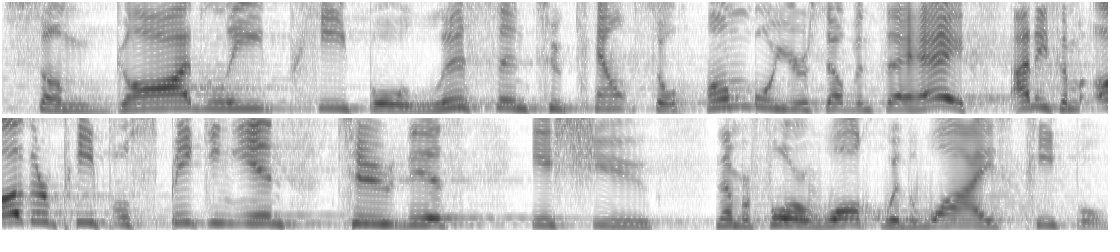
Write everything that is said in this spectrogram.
some godly people. Listen to counsel. Humble yourself and say, hey, I need some other people speaking into this issue. Number four, walk with wise people.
